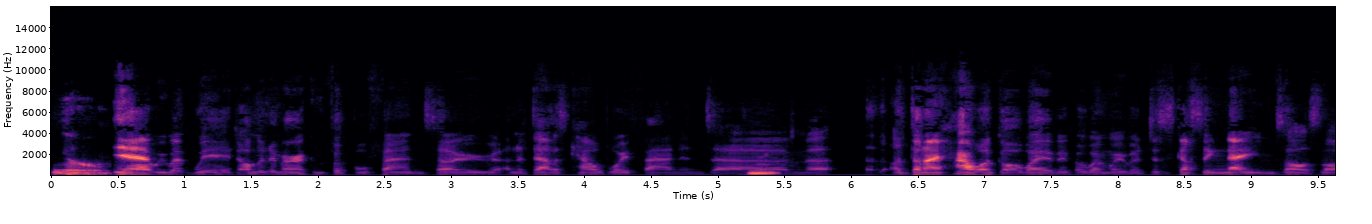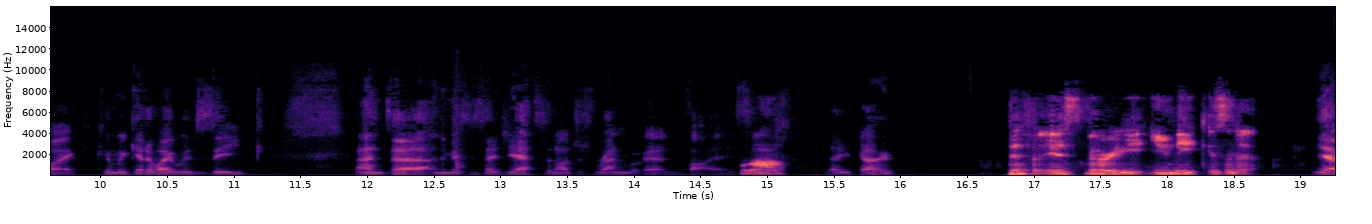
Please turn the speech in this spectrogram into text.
Cool. Yeah, we went weird. I'm an American football fan, so and a Dallas Cowboy fan, and um, uh, I don't know how I got away with it, but when we were discussing names, I was like, "Can we get away with Zeke?" And uh, and the missus said yes, and I just ran with it. And like, Wow. there you go. Definitely, it's very unique, isn't it? Yeah,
